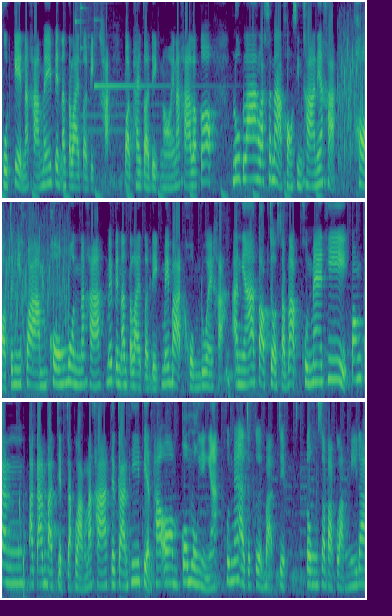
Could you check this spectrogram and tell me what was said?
ฟู้ดเกรดนะคะ ไม่เป็นอันตรายต่อเด็กค่ะ ปลอดภัยต่อเด็กน้อยนะคะ แล้วก็ รูปร่างลักษณะของสินค้าเนี่ยค่ะ ขอบจะมีความโค้งมนนะคะ ไม่เป็นอันตรายต่อเด็กไม่บาดคมด้วยค่ะ อันนี้ตอบโจทย์สำหรับคุณแม่ที่ป้องกันอาการบาดเจ็บจากหลังนะคะโดยการที่เปลี่ยนผ้าอ้อมก้มลงอย่างเงี้ยคุณแม่อาจจะเกิดบาดเจ็บตรงสะบักหลังนี้ได้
